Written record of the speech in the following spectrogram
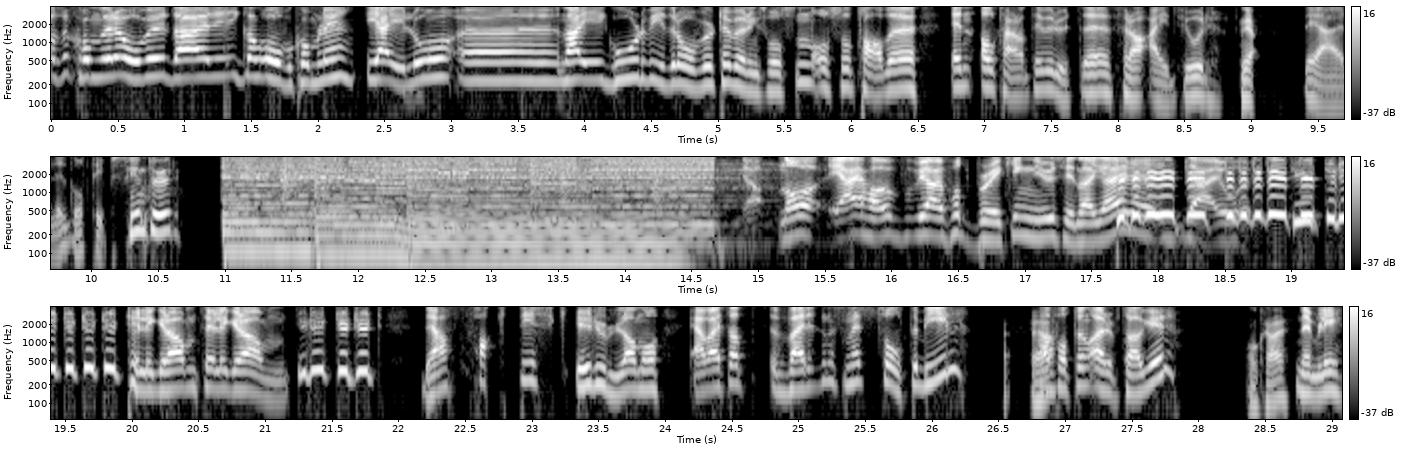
og så kom dere over der, gan- overkommelig. Geilo, øh, nei, Gol videre over til Vøringsfossen, og så ta det en alternativ rute fra Eidfjord. Ja. Det er et godt tips. Fin tur. Nå, har, vi har jo fått breaking news inn her, Geir. Det er jo Telegram, telegram. Det har faktisk rulla nå. Jeg veit at verdens mest solgte bil har fått en arvtaker, nemlig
